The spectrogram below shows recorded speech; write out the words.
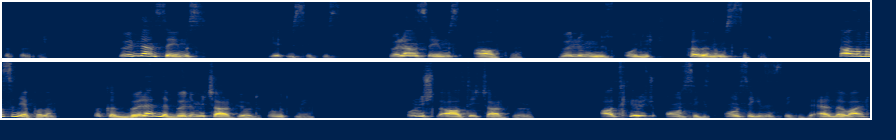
Sıfırdır. Bölünen sayımız 78. Bölen sayımız 6. Bölümümüz 13. Kalanımız 0. Sağlamasını yapalım. Bakın bölen de bölümü çarpıyorduk. Unutmayın. 13 ile 6'yı çarpıyorum. 6 kere 3 18. 18'in 8'i elde var.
